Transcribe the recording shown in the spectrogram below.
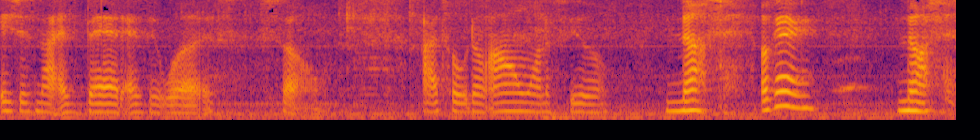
It's just not as bad as it was. So I told them I don't want to feel nothing. Okay? Nothing.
